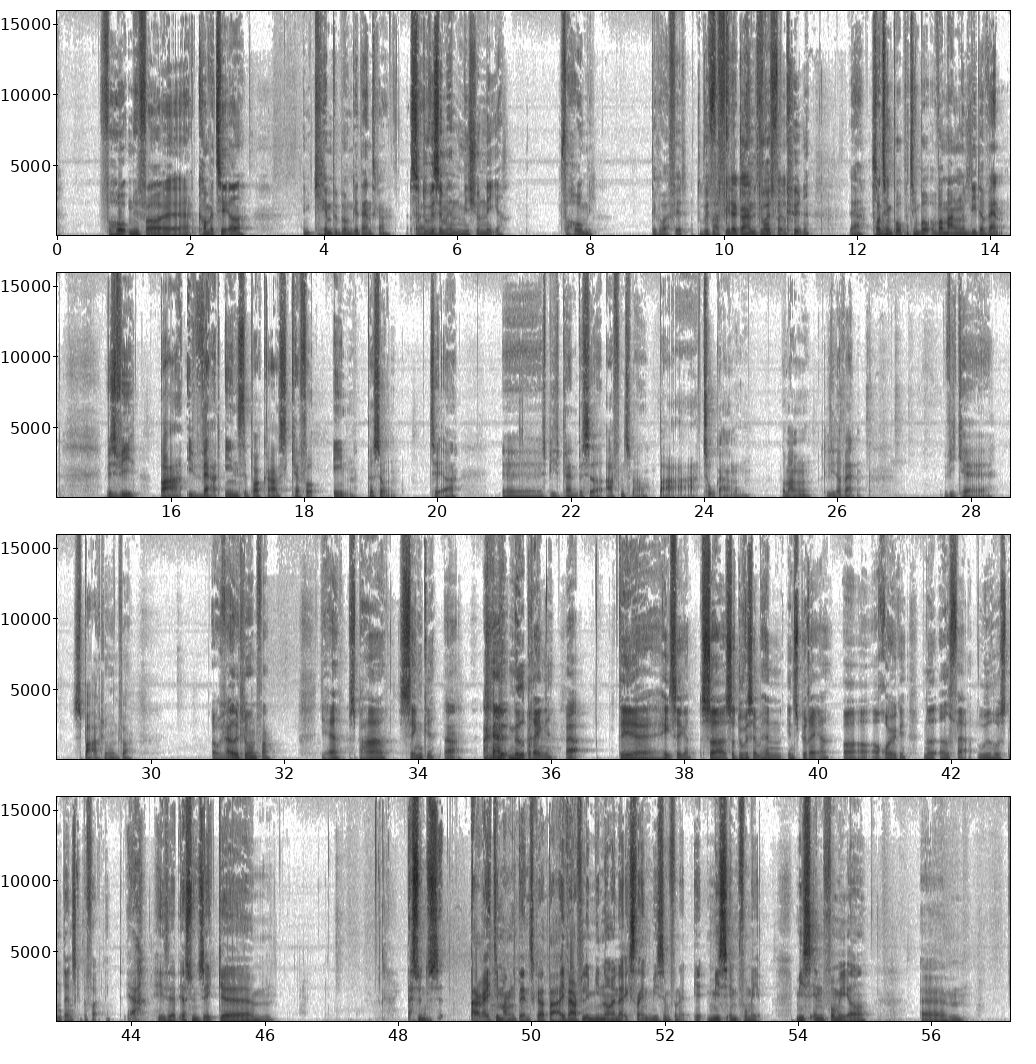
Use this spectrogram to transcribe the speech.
forhåbentlig får øh, konverteret en kæmpe bunke danskere. Så du vil simpelthen missionere? Forhåbentlig. Det kunne være fedt. Du vil, for, fedt at gøre du, en du vil forkynde? Ja. Prøv at tænke på, prøv at tænke på, hvor mange liter vand, hvis vi bare i hvert eneste podcast kan få en person til at øh, spise plantebaseret aftensmad bare to gange om ugen. Hvor mange liter vand vi kan spare kloden for. Ja. Redde kloden for. ja, spare, sænke, Ja. ned- nedbringe. Ja. Det er helt sikkert. Så, så du vil simpelthen inspirere og, og, og rykke noget adfærd ude hos den danske befolkning? Ja, helt sikkert. Jeg synes ikke... Øh, jeg synes, der er rigtig mange danskere, der i hvert fald i mine øjne er ekstremt misinformeret. misinformeret. misinformeret øh,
